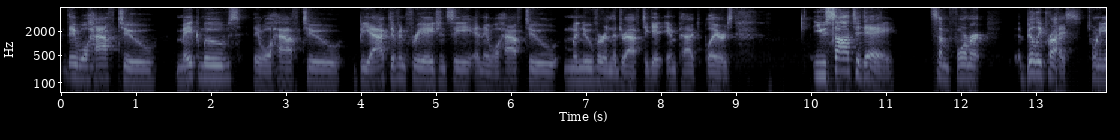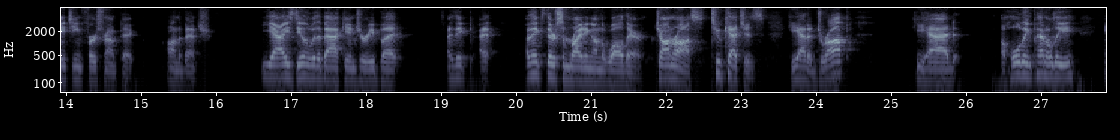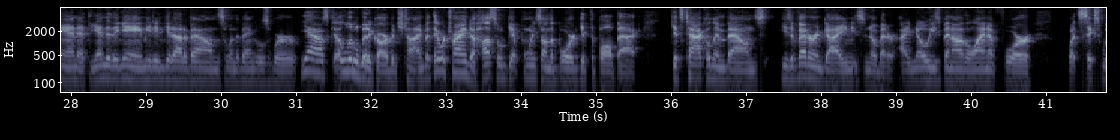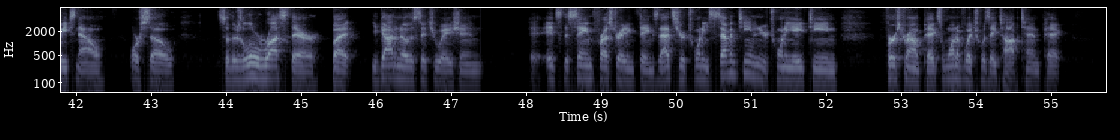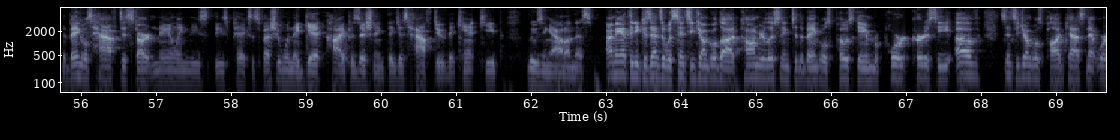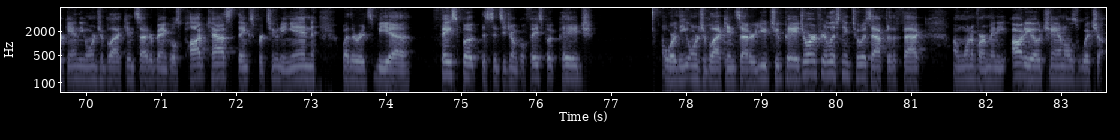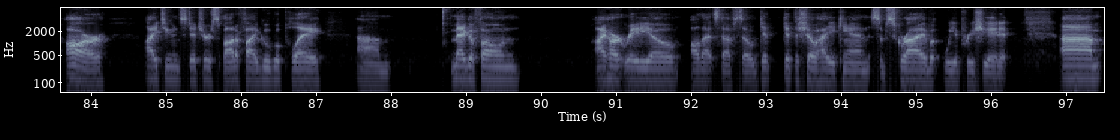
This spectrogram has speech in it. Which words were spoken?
they will have to make moves. They will have to be active in free agency, and they will have to maneuver in the draft to get impact players. You saw today some former Billy Price, 2018 first round pick on the bench. Yeah, he's dealing with a back injury, but I think I, I think there's some writing on the wall there. John Ross, two catches. He had a drop, he had a holding penalty, and at the end of the game, he didn't get out of bounds when the Bengals were, yeah, it was a little bit of garbage time, but they were trying to hustle, get points on the board, get the ball back. Gets tackled in bounds. He's a veteran guy. He needs to know better. I know he's been out of the lineup for what six weeks now or so. So there's a little rust there, but you got to know the situation. It's the same frustrating things. That's your 2017 and your 2018 first round picks, one of which was a top 10 pick the Bengals have to start nailing these these picks, especially when they get high positioning. They just have to. They can't keep losing out on this. I'm Anthony Cosenza with CincyJungle.com. You're listening to the Bengals post game report, courtesy of Cincy Jungle's podcast network and the Orange and Black Insider Bengals podcast. Thanks for tuning in, whether it's via Facebook, the Cincy Jungle Facebook page, or the Orange and Black Insider YouTube page, or if you're listening to us after the fact on one of our many audio channels, which are iTunes, Stitcher, Spotify, Google Play, um, Megaphone, iHeartRadio, all that stuff. So get get the show how you can. Subscribe. We appreciate it. Um,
